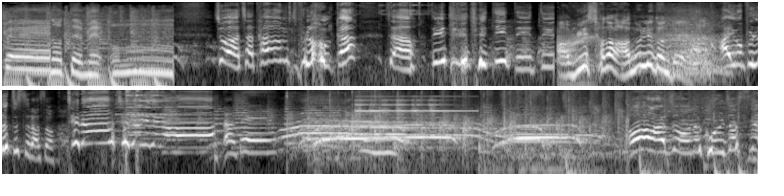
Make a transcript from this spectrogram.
빼 너 때문에 음. 좋아, 자 다음 불러볼까? 자, 띠띠띠띠띠띠. 아 위에서 전화가 안 울리던데 아 이거 블루투스라서. 체령, 체령이 내려와. 아, 네. 어, 아주 오늘 골저스해.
